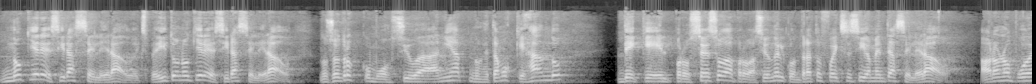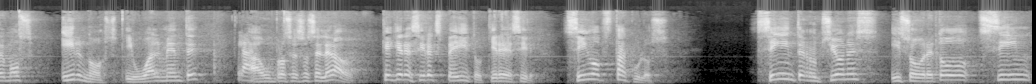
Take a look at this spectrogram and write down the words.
No quiere decir acelerado. Expedito no quiere decir acelerado. Nosotros como ciudadanía nos estamos quejando de que el proceso de aprobación del contrato fue excesivamente acelerado. Ahora no podemos irnos igualmente a un proceso acelerado. ¿Qué quiere decir expedito? Quiere decir sin obstáculos, sin interrupciones y sobre todo sin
